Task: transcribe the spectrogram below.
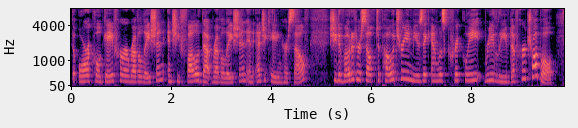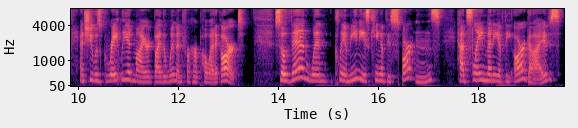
The oracle gave her a revelation, and she followed that revelation in educating herself. She devoted herself to poetry and music and was quickly relieved of her trouble. And she was greatly admired by the women for her poetic art. So then, when Cleomenes, king of the Spartans, had slain many of the Argives,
